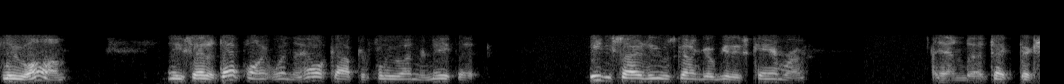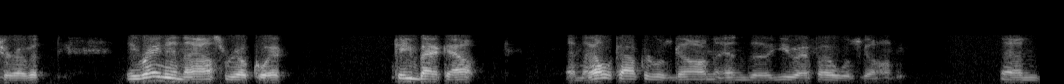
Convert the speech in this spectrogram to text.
flew on. And he said at that point, when the helicopter flew underneath it, he decided he was going to go get his camera and uh, take a picture of it. He ran in the house real quick, came back out, and the helicopter was gone and the UFO was gone. And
